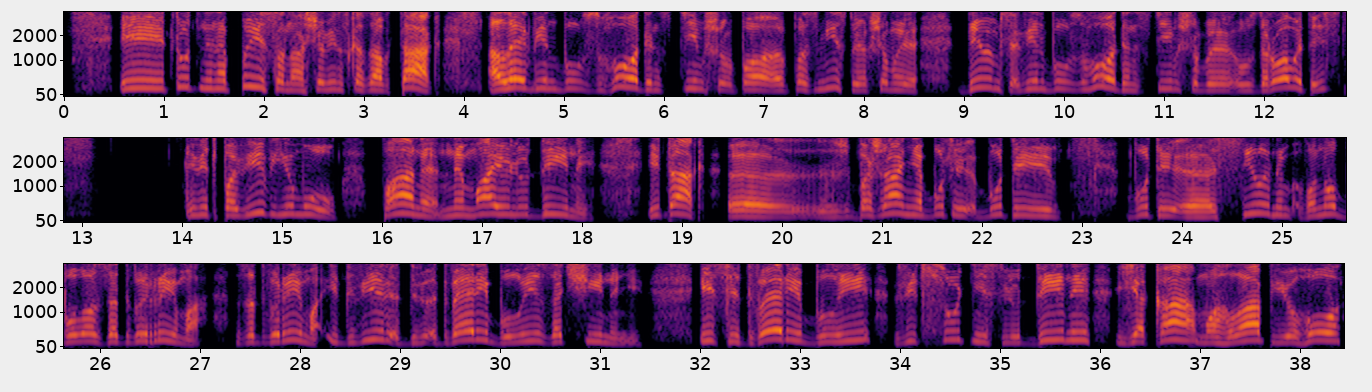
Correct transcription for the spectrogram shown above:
І тут не написано, що він сказав так, але він був згоден з тим, що по по змісту, якщо ми дивимося, він був згоден з тим, щоб уздоровитись, і відповів йому: Пане, не маю людини. І так, е, бажання бути бути, бути е, зціленим, воно було за дверима за дверима, і двір, двері були зачинені. І ці двері були відсутність людини, яка могла б його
